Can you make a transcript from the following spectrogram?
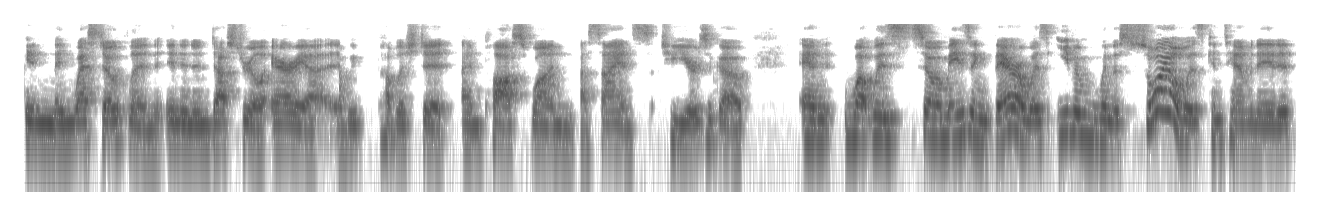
in, in West Oakland in an industrial area. We published it in PLOS One uh, Science two years ago. And what was so amazing there was even when the soil was contaminated,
